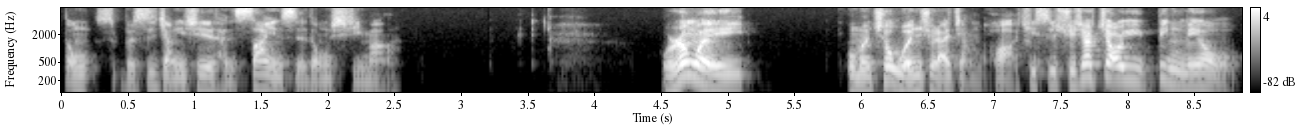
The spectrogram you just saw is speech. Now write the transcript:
东，不是讲一些很 science 的东西嘛。我认为，我们就文学来讲的话，其实学校教育并没有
